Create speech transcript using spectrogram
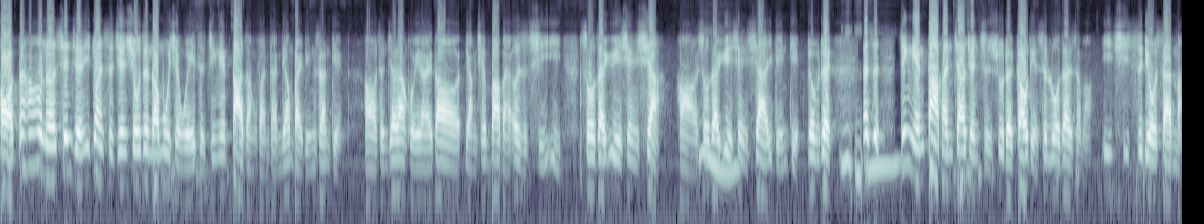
哦，然后呢，先前一段时间修正到目前为止，今天大涨反弹两百零三点啊，成交量回来到两千八百二十七亿，收在月线下。啊，收在月线下一点点，对不对？但是今年大盘加权指数的高点是落在什么？一七四六三嘛，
